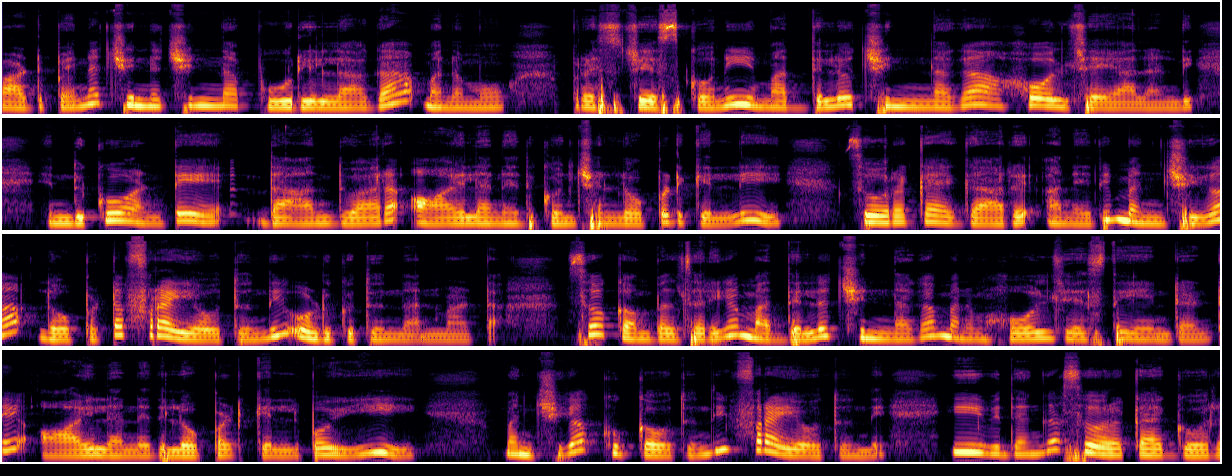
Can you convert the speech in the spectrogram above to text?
వాటిపైన చిన్న చిన్న పూరిలాగా మనము ప్రెస్ చేసుకొని మధ్యలో చిన్నగా హోల్ చేయాలండి. ఎందుకు అంటే దాని ద్వారా ఆయిల్ అనేది కొంచెం లోపలికి వెళ్ళి సోరకాయ గారె అనేది మంచిగా లోపల ఫ్రై అవుతుంది ఉడుకుతుంది అనమాట సో కంపల్సరీగా మధ్యలో చిన్నగా మనం హోల్ చేస్తే ఏంటంటే ఆయిల్ అనేది లోపలికి వెళ్ళిపోయి మంచిగా కుక్ అవుతుంది ఫ్రై అవుతుంది. ఈ విధంగా సోరకాయ గోర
